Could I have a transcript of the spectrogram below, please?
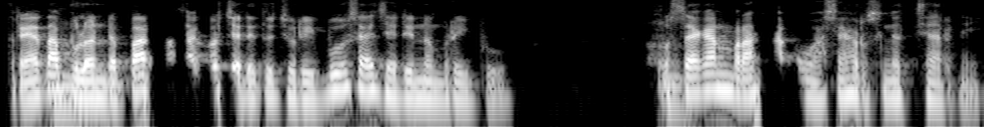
Ternyata bulan depan pas aku jadi 7.000, saya jadi 6.000. Terus saya kan merasa, wah saya harus ngejar nih.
